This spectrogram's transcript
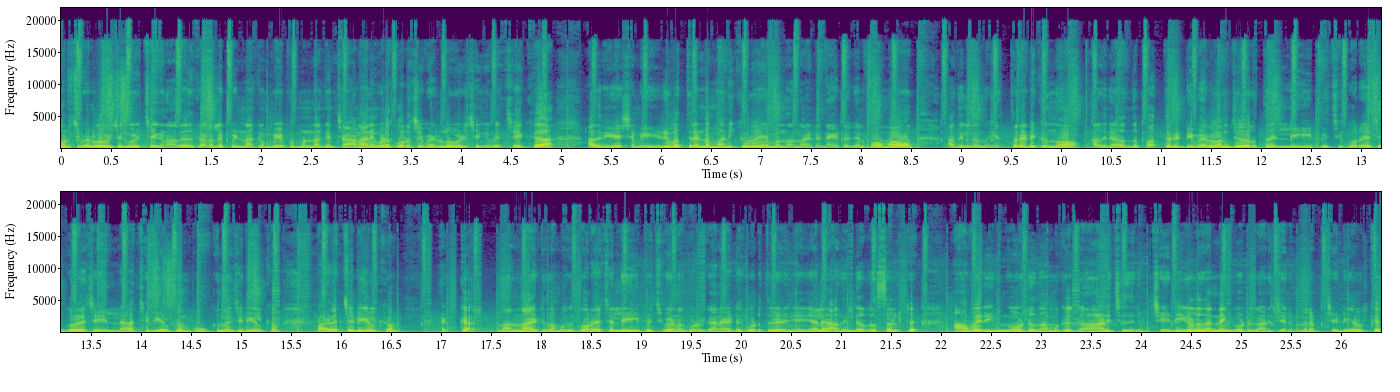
കുറച്ച് വെള്ളം ഒഴിച്ചങ്ങ് വെച്ചേക്കണം. അതായത് കടലപ്പിണ്ണാക്കും വേപ്പിൻ പിണ്ണാക്കും ചാണാനും കൂടെ കുറച്ച് വെള്ളം ഒഴിച്ചങ്ങ് വെച്ചേക്കുക. അതിനുശേഷം എഴുപത്തിരണ്ട് മണിക്കൂർ കഴിയുമ്പോൾ നന്നായിട്ട് നൈട്രജൻ ഫോം ആവും. അതിൽ നിന്ന് എത്ര എടുക്കുന്നോ അതിനകത്ത് പത്തിരട്ടി വെള്ളം ചേർത്ത് ലയിപ്പിച്ച് കുറേശ്ശെ കുറേശ്ശെ എല്ലാ ചെടികൾക്കും പൂക്കുന്ന ചെടികൾക്കും പഴച്ചെടികൾക്കും ഒക്കെ നന്നായിട്ട് നമുക്ക് കുറേശ്ശെ ലയിപ്പിച്ച് വേണം കൊടുക്കാനായിട്ട് കൊടുത്തു കഴിഞ്ഞ് കഴിഞ്ഞാൽ അതിന്റെ റിസൾട്ട് അവരിങ്ങോട്ട് നമുക്ക് കാണിച്ചു തരും. ചെടികൾ തന്നെ ഇങ്ങോട്ട് കാണിച്ചു തരും. അന്നേരം ചെടികൾക്ക്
